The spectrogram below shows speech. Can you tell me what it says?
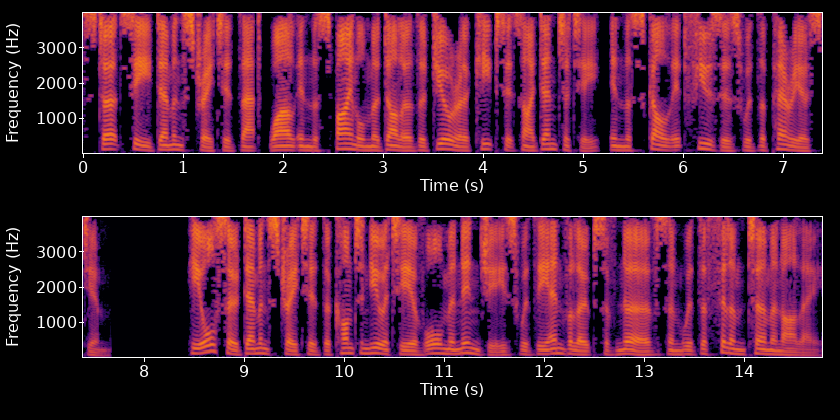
Sterzi demonstrated that, while in the spinal medulla the dura keeps its identity, in the skull it fuses with the periosteum. He also demonstrated the continuity of all meninges with the envelopes of nerves and with the filum terminale.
